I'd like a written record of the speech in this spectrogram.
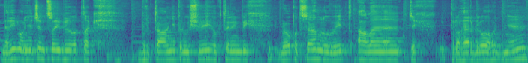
nevím o něčem, co by bylo tak brutální průšvih, o kterém bych bylo potřeba mluvit, ale těch proher bylo hodně.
